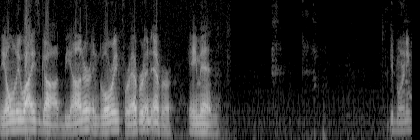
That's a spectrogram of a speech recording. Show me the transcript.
the only wise God, be honor and glory forever and ever. Amen. Good morning.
